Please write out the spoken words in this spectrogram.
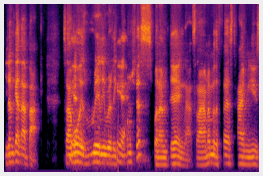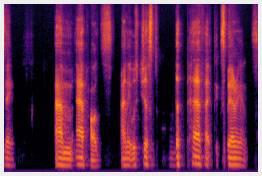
you don't get that back. So I'm yeah. always really, really yeah. conscious when I'm doing that. So I remember the first time using um, AirPods, and it was just the perfect experience.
